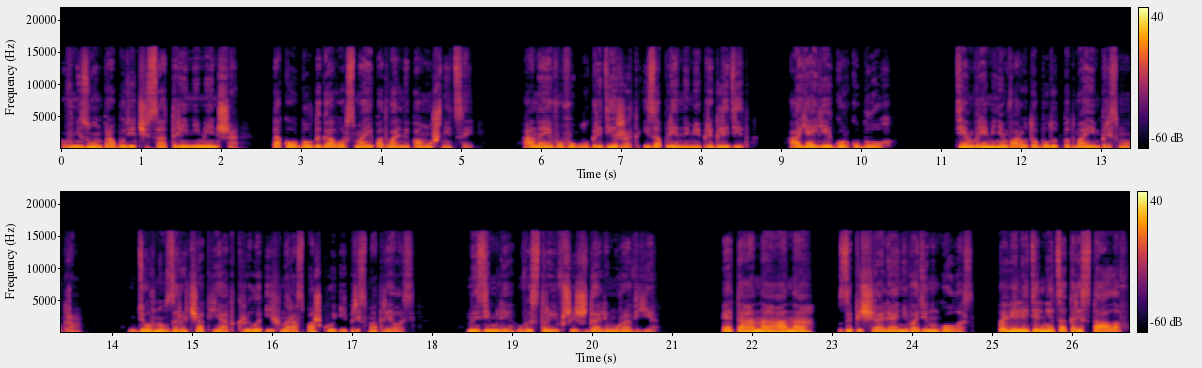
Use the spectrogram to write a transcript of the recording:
Внизу он пробудет часа три, не меньше. Таков был договор с моей подвальной помощницей. Она его в углу придержит и за пленными приглядит, а я ей горку блох. Тем временем ворота будут под моим присмотром. Дернув за рычаг, я открыла их нараспашку и присмотрелась. На земле, выстроившись, ждали муравьи. «Это она, она!» — запищали они в один голос. «Повелительница кристаллов!»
